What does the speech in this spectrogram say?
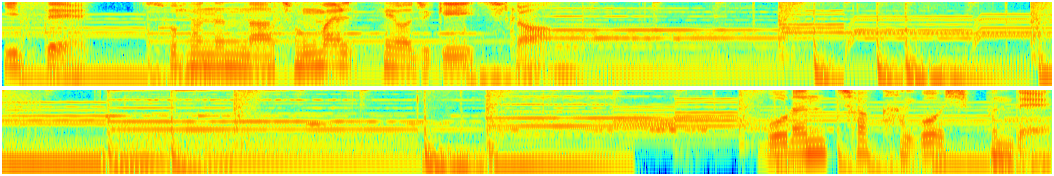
이때 수현은 나 정말 헤어지기 싫어. 모른 척하고 싶은데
